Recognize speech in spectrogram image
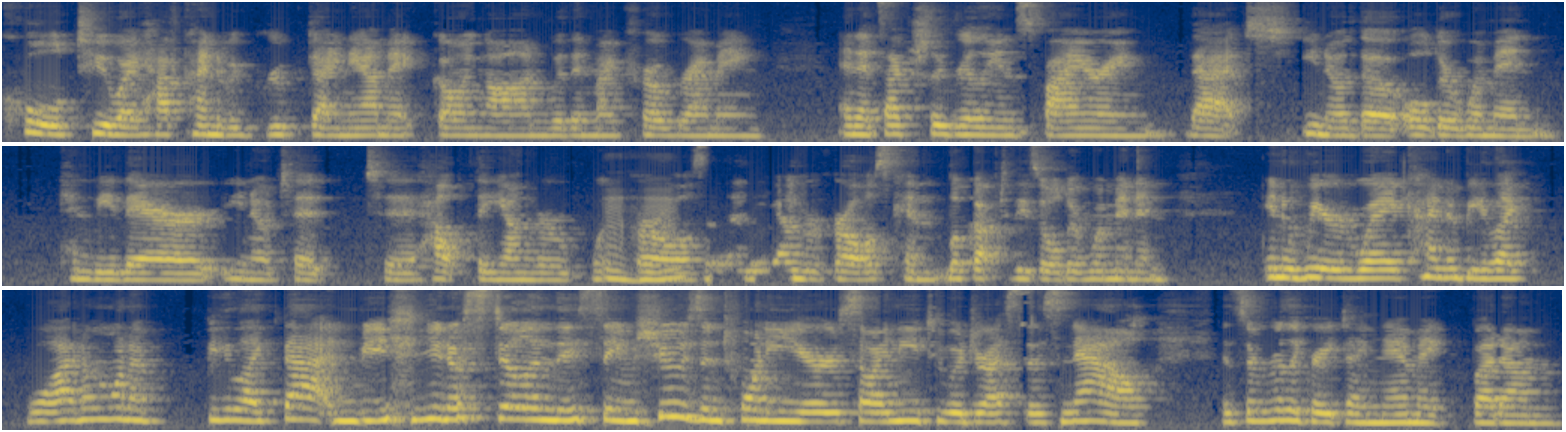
cool too. I have kind of a group dynamic going on within my programming and it's actually really inspiring that you know the older women can be there, you know, to to help the younger mm-hmm. girls, and then the younger girls can look up to these older women and, in a weird way, kind of be like, well, I don't want to be like that and be, you know, still in these same shoes in 20 years, so I need to address this now. It's a really great dynamic, but um,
